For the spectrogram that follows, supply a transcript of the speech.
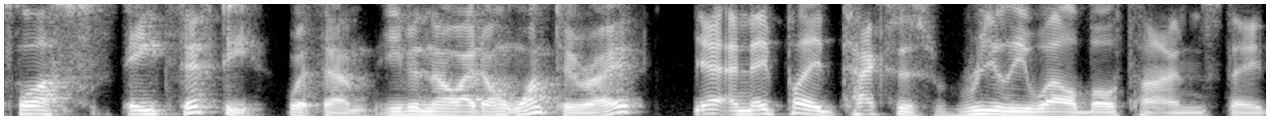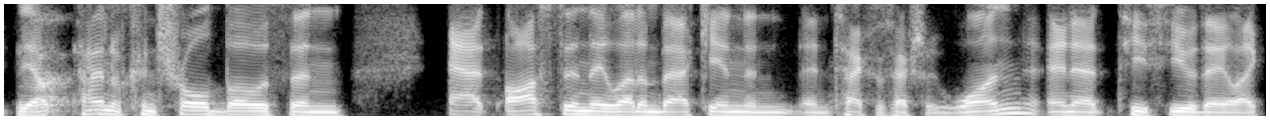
plus 850 with them, even though I don't want to, right? Yeah, and they played Texas really well both times. They yep. kind of controlled both. And at Austin, they let them back in, and, and Texas actually won. And at TCU, they like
